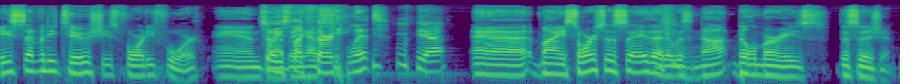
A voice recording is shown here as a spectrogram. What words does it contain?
He's 72. She's 44, and So uh, he's like have 30. split. Yeah. Uh, my sources say that it was not Bill Murray's decision.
